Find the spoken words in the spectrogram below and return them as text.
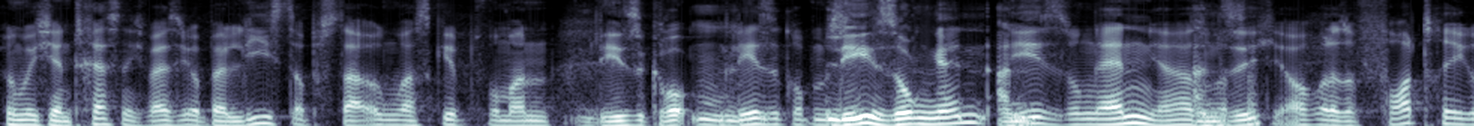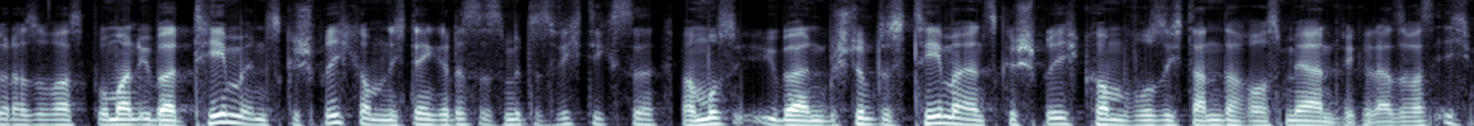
irgendwelche Interessen. Ich weiß nicht, ob er liest, ob es da irgendwas gibt, wo man Lesegruppen. Lesegruppen- Lesungen. An, Lesungen, ja, an sowas sich? auch, oder so Vorträge oder sowas, wo man über Themen ins Gespräch kommt. Und ich denke, das ist mit das Wichtigste. Man muss über ein bestimmtes Thema ins Gespräch kommen, wo sich dann daraus mehr entwickelt. Also was ich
